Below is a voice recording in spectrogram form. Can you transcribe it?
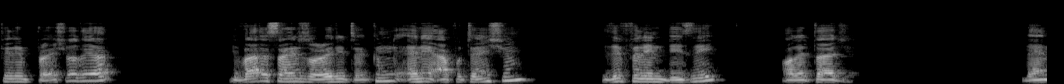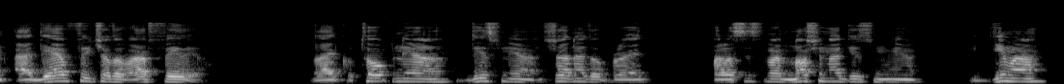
Feeling pressure there? The vital signs already taken? Any hypertension? Is he feeling dizzy or lethargy? Then are there features of heart failure like hypopnea, dyspnea, shortness of breath, paroxysmal nocturnal dyspnea, edema?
